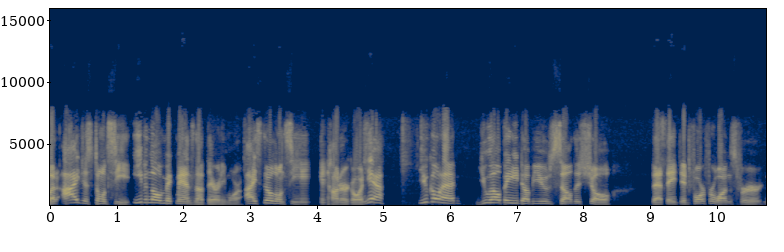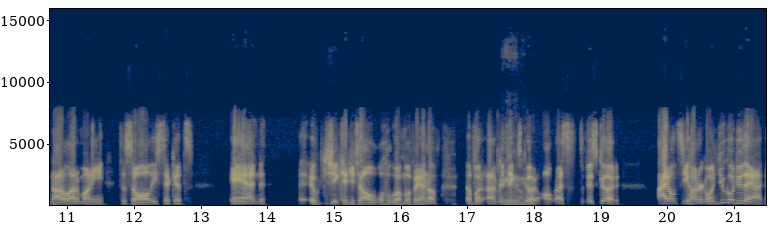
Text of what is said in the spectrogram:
But I just don't see, even though McMahon's not there anymore, I still don't see Hunter going, yeah, you go ahead, you help AEW sell this show that they did four for ones for not a lot of money to sell all these tickets, and uh, gee, can you tell who I'm a fan of? But everything's good. All wrestling is good. I don't see Hunter going, you go do that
